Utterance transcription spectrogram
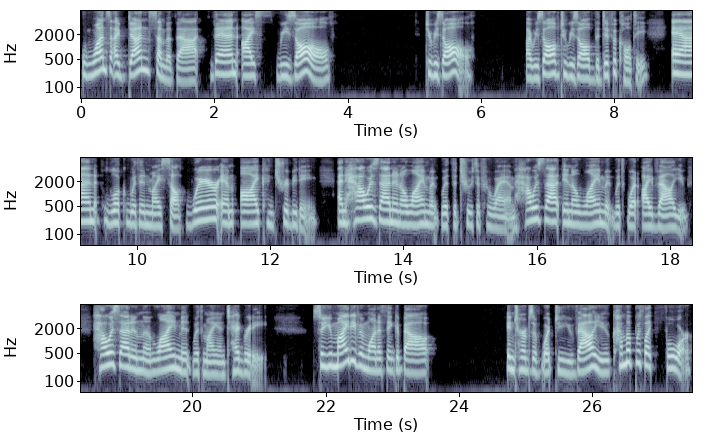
once I've done some of that, then I resolve to resolve. I resolve to resolve the difficulty and look within myself. Where am I contributing? And how is that in alignment with the truth of who I am? How is that in alignment with what I value? How is that in alignment with my integrity? So you might even want to think about in terms of what do you value, come up with like four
